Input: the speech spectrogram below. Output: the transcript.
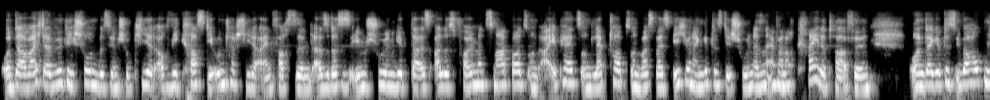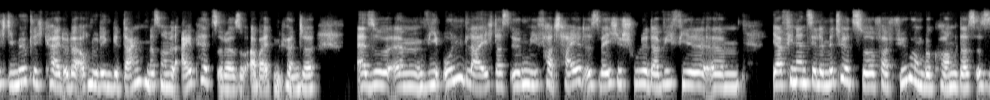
Und da war ich da wirklich schon ein bisschen schockiert, auch wie krass die Unterschiede einfach sind. Also, dass es eben Schulen gibt, da ist alles voll mit Smartboards und iPads und Laptops und was weiß ich. Und dann gibt es die Schulen, da sind einfach noch Kreidetafeln. Und da gibt es überhaupt nicht die Möglichkeit oder auch nur den Gedanken, dass man mit iPads oder so arbeiten könnte. Also ähm, wie ungleich das irgendwie verteilt ist, welche Schule da wie viel ähm, ja, finanzielle Mittel zur Verfügung bekommt, das ist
